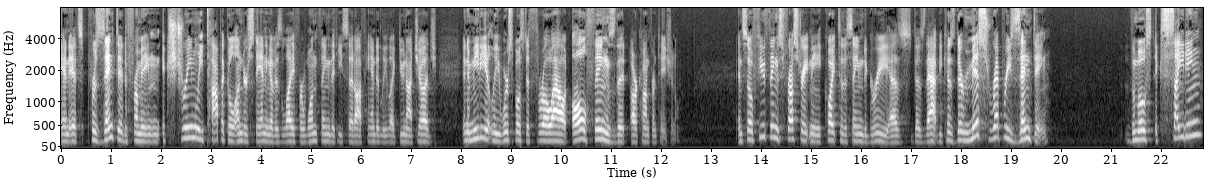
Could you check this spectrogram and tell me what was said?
And it's presented from an extremely topical understanding of his life, or one thing that he said offhandedly, like, do not judge. And immediately we're supposed to throw out all things that are confrontational. And so few things frustrate me quite to the same degree as does that, because they're misrepresenting the most exciting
